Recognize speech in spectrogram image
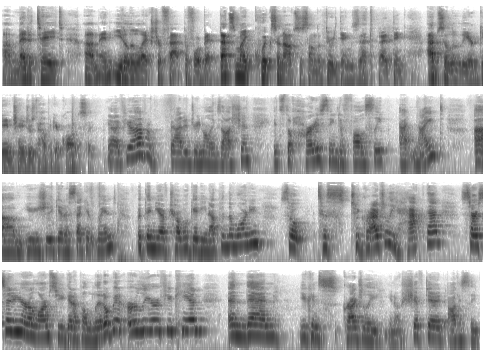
uh, meditate, um, and eat a little extra fat before bed. That's my quick synopsis on the three things that I think absolutely are game changers to help you get quality sleep. Yeah, if you have a bad adrenal exhaustion, it's the hardest thing to fall asleep at night. Um, you usually get a second wind, but then you have trouble getting up in the morning. So to to gradually hack that, start setting your alarm so you get up a little bit earlier if you can, and then you can gradually, you know, shift it. Obviously,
